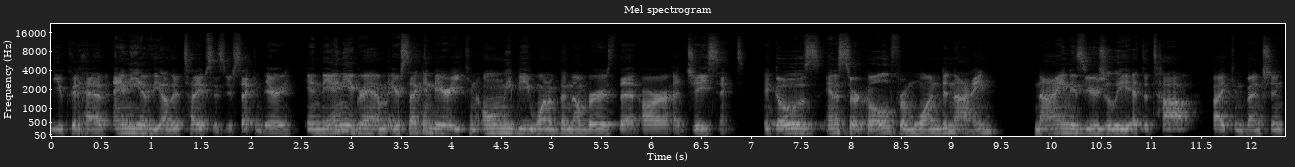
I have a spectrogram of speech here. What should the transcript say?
you could have any of the other types as your secondary, in the Enneagram, your secondary can only be one of the numbers that are adjacent. It goes in a circle from one to nine. Nine is usually at the top by convention.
